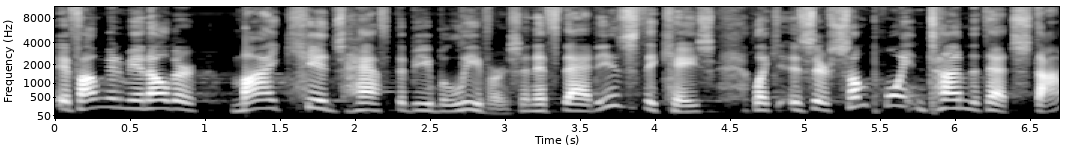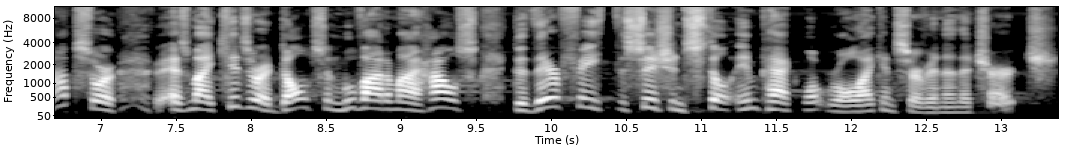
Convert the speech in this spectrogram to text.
if I'm going to be an elder, my kids have to be believers. And if that is the case, like, is there some point in time that that stops? Or as my kids are adults and move out of my house, do their faith decisions still impact what role I can serve in in the church?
